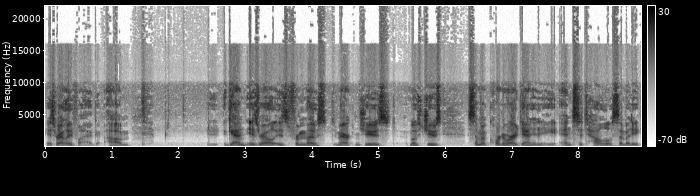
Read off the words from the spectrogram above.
Israeli flag? Um, again, Israel is for most American Jews, most Jews, somewhat core to our identity. And to tell somebody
